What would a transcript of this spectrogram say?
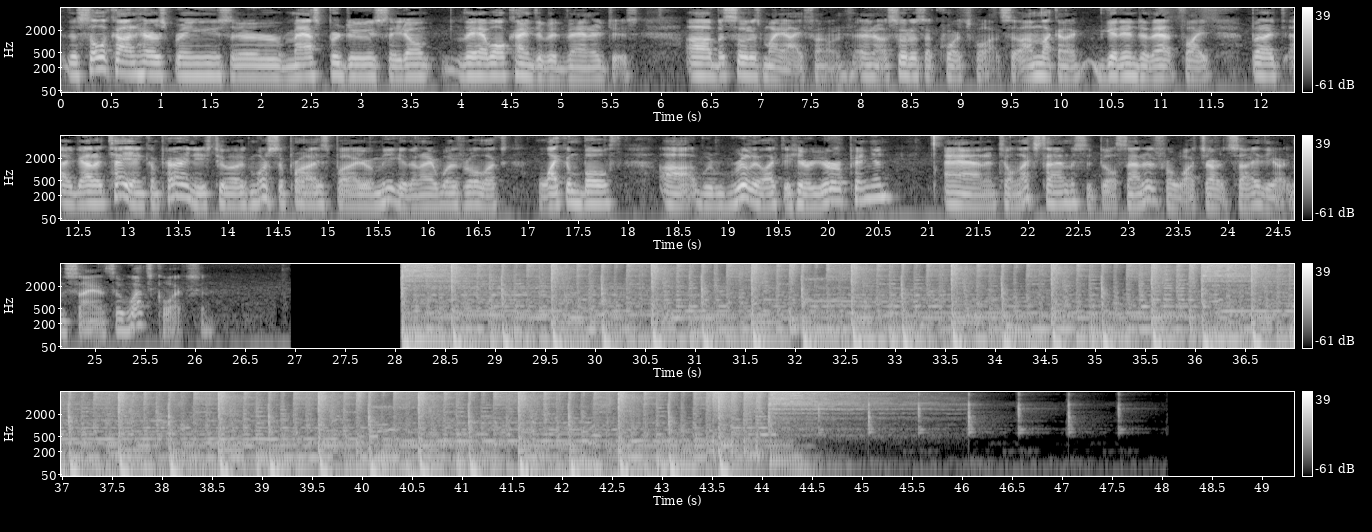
the silicone hairsprings are mass produced. They don't. They have all kinds of advantages. Uh, but so does my iPhone, and so does a quartz watch. So I'm not going to get into that fight. But I, I got to tell you, in comparing these two, I was more surprised by Omega than I was Rolex. Like them both. Uh, would really like to hear your opinion. And until next time, this is Bill Sanders for Watch Art Sci, the art and science of watch collection.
